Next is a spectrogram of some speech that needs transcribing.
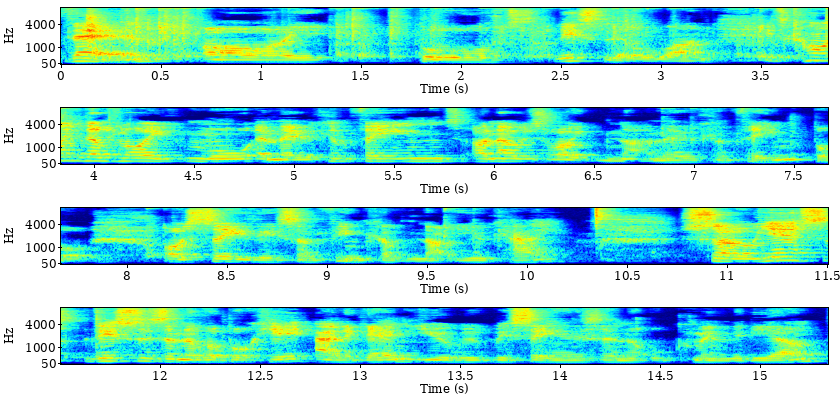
Then I bought this little one. It's kind of like more American themed. I know it's like not American themed, but I see this and think of not UK. So yes, this is another bucket, and again, you will be seeing this in an upcoming video.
